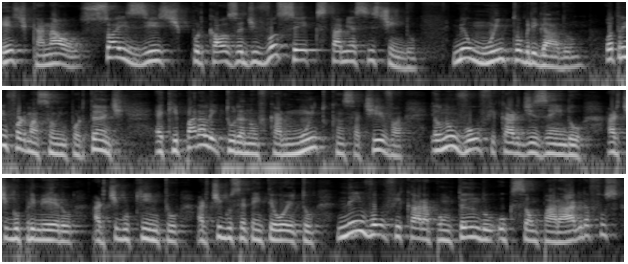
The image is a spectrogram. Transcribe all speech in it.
Este canal só existe por causa de você que está me assistindo. Meu muito obrigado! Outra informação importante é que para a leitura não ficar muito cansativa, eu não vou ficar dizendo artigo 1 artigo 5 artigo 78, nem vou ficar apontando o que são parágrafos,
